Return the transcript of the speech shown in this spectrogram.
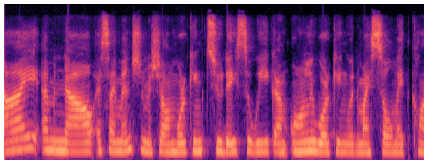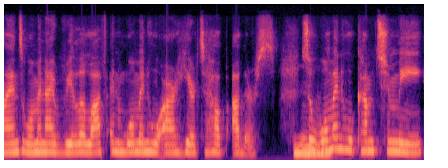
I am now, as I mentioned, Michelle, I'm working two days a week. I'm only working with my soulmate clients, women I really love, and women who are here to help others. Mm-hmm. So, women who come to me,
